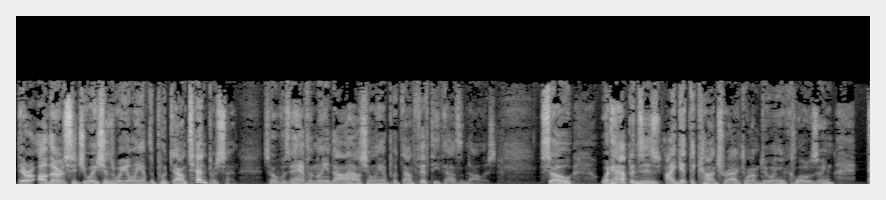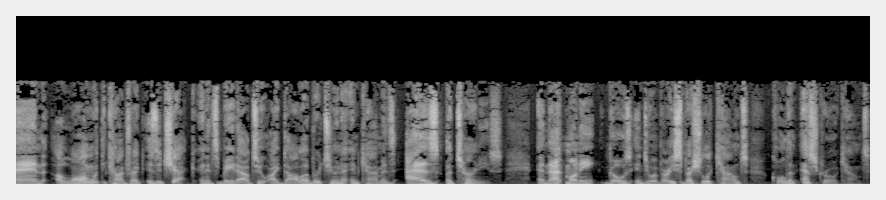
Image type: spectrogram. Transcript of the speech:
There are other situations where you only have to put down 10%. So if it was a half a million dollar house, you only have to put down $50,000. So what happens is I get the contract when I'm doing a closing, and along with the contract is a check, and it's made out to Aidala, Bertuna, and Kamins as attorneys. And that money goes into a very special account called an escrow account,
